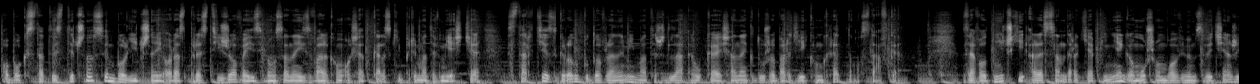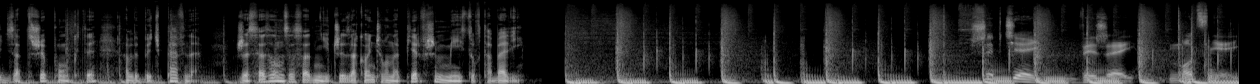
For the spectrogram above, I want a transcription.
Obok statystyczno-symbolicznej oraz prestiżowej związanej z walką o siatkarski prymat w mieście, starcie z grot budowlanymi ma też dla ŁKS-anek dużo bardziej konkretną stawkę. Zawodniczki Alessandra Chiapiniego muszą bowiem zwyciężyć za trzy punkty, aby być pewne, że sezon zasadniczy zakończą na pierwszym miejscu w tabeli. Szybciej, wyżej, mocniej.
